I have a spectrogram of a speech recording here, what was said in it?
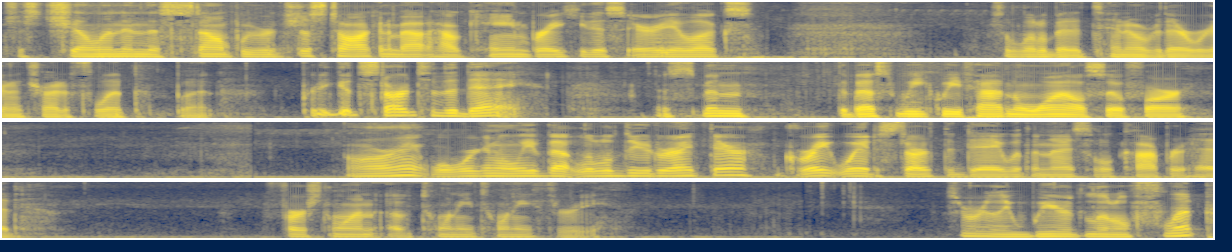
Just chilling in the stump. We were just talking about how cane breaky this area looks. There's a little bit of tin over there we're going to try to flip. But pretty good start to the day. This has been the best week we've had in a while so far. All right, well, we're going to leave that little dude right there. Great way to start the day with a nice little copperhead. First one of 2023. It's a really weird little flip.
